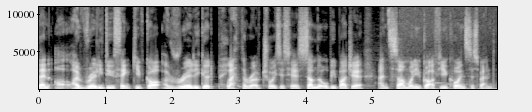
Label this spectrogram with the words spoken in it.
then I really do think you've got a really good plethora of choices here. Some that will be budget and some when you've got a few coins to spend.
